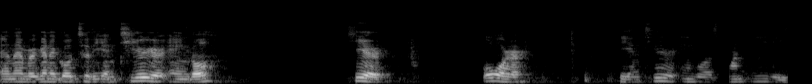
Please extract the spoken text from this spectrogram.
And then we're going to go to the interior angle here or the interior angle is 180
